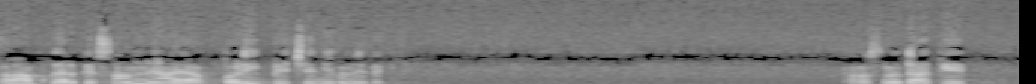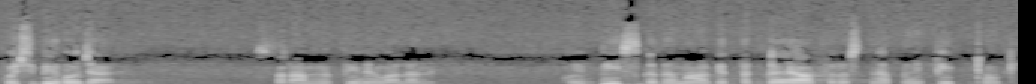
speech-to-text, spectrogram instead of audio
शराब घर के सामने आया, बड़ी बेचैनी होने लगी। पर उसने कहा कि कुछ भी हो जाए, शराब में पीने वाला नहीं। कोई बीस कदम आगे तक गया, फिर उसने अपनी पीठ ठोंकी।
